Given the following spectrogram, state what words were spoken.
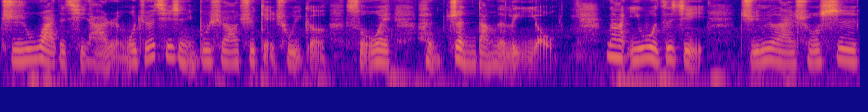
之外的其他人，我觉得其实你不需要去给出一个所谓很正当的理由。那以我自己举例来说，是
